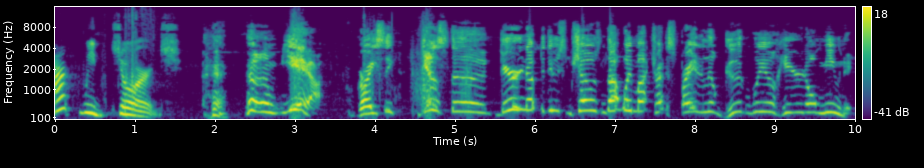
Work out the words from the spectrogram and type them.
Aren't we, George? um, yeah, Gracie. Just uh, gearing up to do some shows and thought we might try to spread a little goodwill here on Munich.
